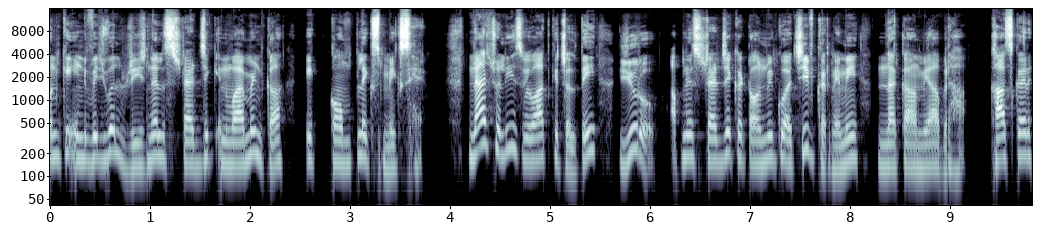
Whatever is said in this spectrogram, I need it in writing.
उनके इंडिविजुअल रीजनल स्ट्रेटजिक इन्वायरमेंट का एक कॉम्प्लेक्स मिक्स है। नेचुरली इस विवाद के चलते यूरोप अपने स्ट्रेटजिक अटोनमी को अचीव करने में नाकामयाब रहा, खासकर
